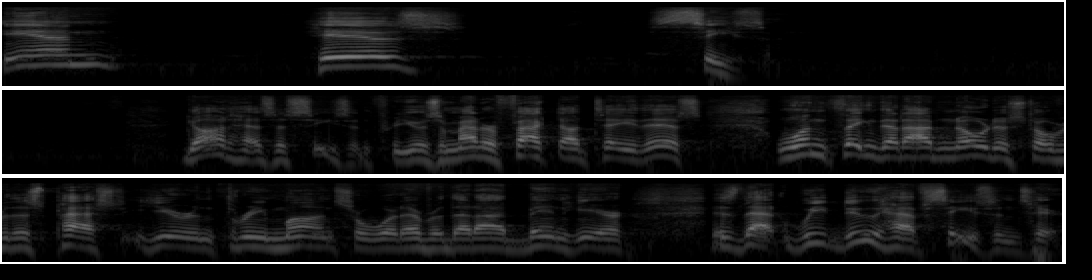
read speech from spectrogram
in his season. God has a season for you. As a matter of fact, I'll tell you this one thing that I've noticed over this past year and three months or whatever that I've been here is that we do have seasons here.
